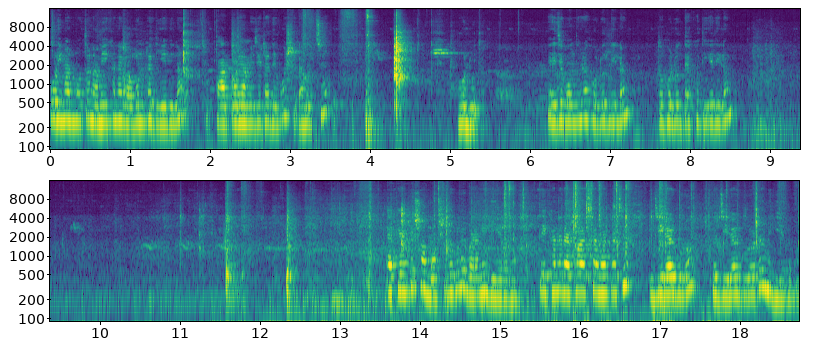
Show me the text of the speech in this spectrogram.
পরিমাণ মতন আমি এখানে লবণটা দিয়ে দিলাম। তারপরে আমি যেটা দেবো সেটা হচ্ছে হলুদ। এই যে বন্ধুরা হলুদ দিলাম তো হলুদ দেখো দিয়ে দিলাম। একে একে সব মশলাগুলো এবার আমি দিয়ে দেবো। তো এখানে দেখা আছে আমার কাছে জিরার গুঁড়ো। তো জিরার গুঁড়োটা আমি দিয়ে দেবো।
